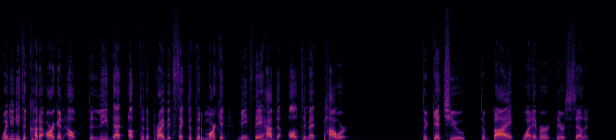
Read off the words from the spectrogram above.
when you need to cut an organ out, to leave that up to the private sector, to the market, means they have the ultimate power to get you to buy whatever they're selling.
